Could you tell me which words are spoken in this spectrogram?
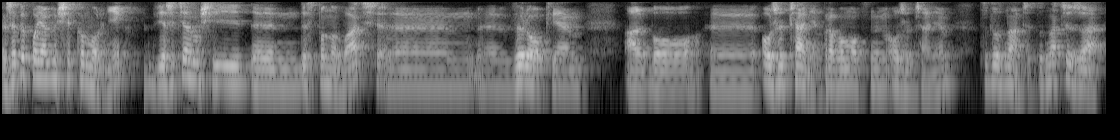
Żeby pojawił się komornik, wierzyciel musi dysponować wyrokiem albo y, orzeczeniem, prawomocnym orzeczeniem. Co to znaczy? To znaczy, że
